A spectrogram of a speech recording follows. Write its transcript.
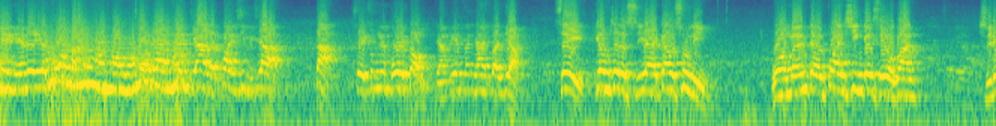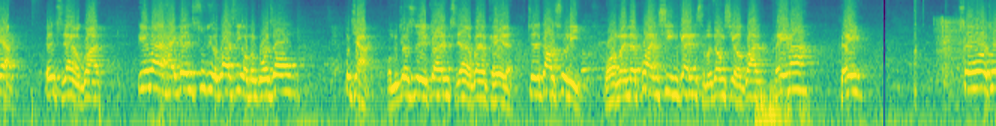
面连了一个铜板，重量增加了，惯性比较大，所以中间不会动，两边分开断掉。所以用这个实验来告诉你，我们的惯性跟谁有关？质量跟质量有关。另外还跟速度有关，系我们国中不讲，我们就是跟质量有关就可以了，就是告诉你我们的惯性跟什么东西有关，可以吗？可以。最后做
